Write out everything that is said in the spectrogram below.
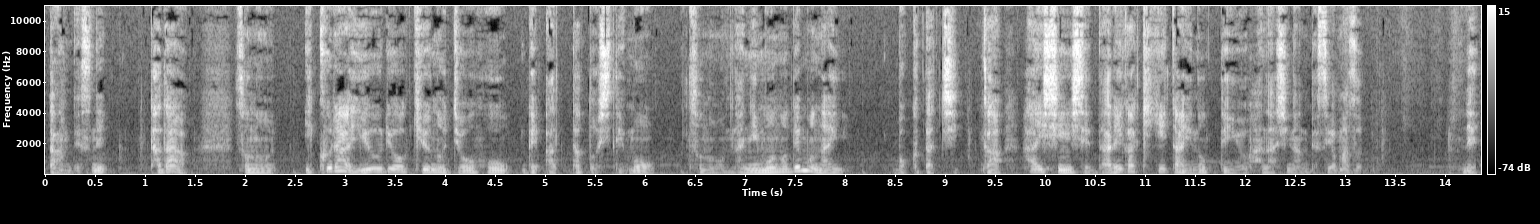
たんですね。ただ、その、いくら有料級の情報であったとしても、その何者でもない僕たちが配信して誰が聞きたいのっていう話なんですよ、まず。で、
